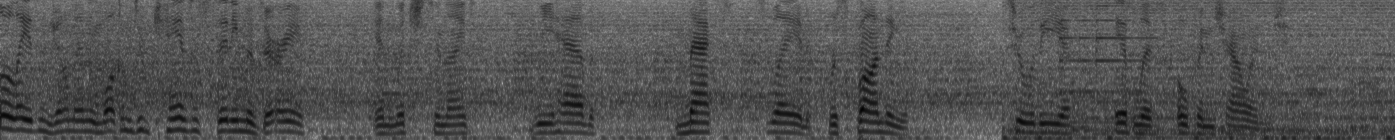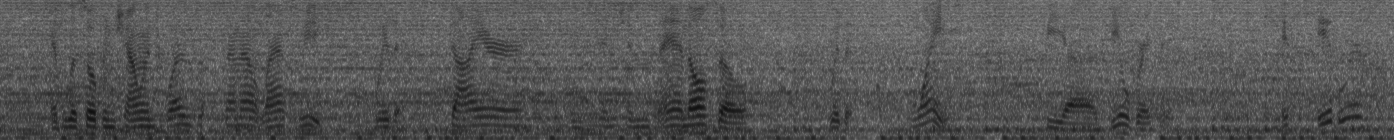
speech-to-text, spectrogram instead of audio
Hello, ladies and gentlemen, and welcome to Kansas City, Missouri, in which tonight we have Max Slade responding to the Iblis Open Challenge. Iblis Open Challenge was sent out last week with dire intentions and also with quite the uh, deal breaker. If Iblis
